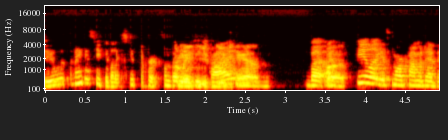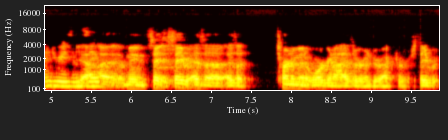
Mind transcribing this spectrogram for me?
do with. And I guess you could like super hurt I somebody mean, if you, you, you try. can. But I feel like it's more common to have injuries in Yeah, saber. I, I mean, say, saber as a as a tournament organizer and director, saber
